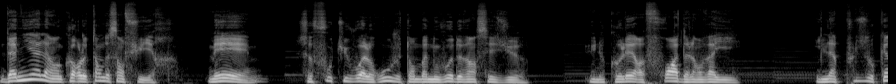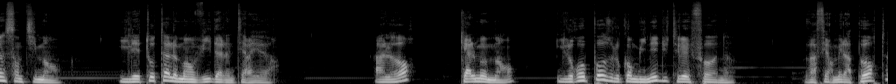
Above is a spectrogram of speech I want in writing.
Daniel a encore le temps de s'enfuir. Mais ce foutu voile rouge tombe à nouveau devant ses yeux. Une colère froide l'envahit. Il n'a plus aucun sentiment. Il est totalement vide à l'intérieur. Alors, calmement, il repose le combiné du téléphone, va fermer la porte,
